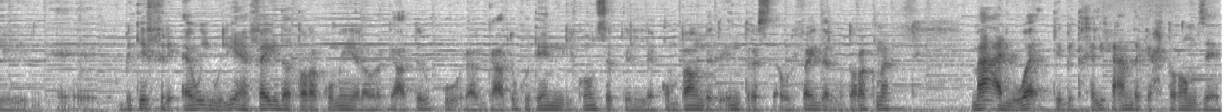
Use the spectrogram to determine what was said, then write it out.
آه، آه، بتفرق قوي وليها فايدة تراكمية. لو رجعت لكم رجعتكم تاني ال concept ال compounded interest أو الفايدة المتراكمة مع الوقت بتخليك عندك احترام ذات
